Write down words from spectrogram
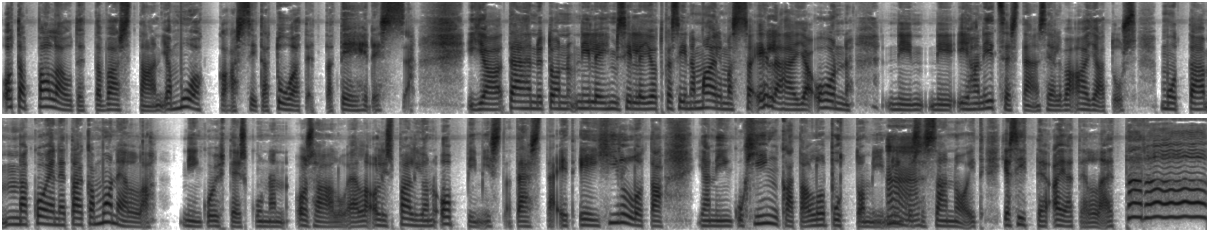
ota palautetta vastaan ja muokkaa sitä tuotetta tehdessä. Ja tämähän nyt on niille ihmisille, jotka siinä maailmassa elää ja on, niin, niin ihan itsestäänselvä ajatus. Mutta mä koen, että aika monella niin kuin yhteiskunnan osa-alueella olisi paljon oppimista tästä, että ei hillota ja niin kuin hinkata loputtomiin, mm. niin kuin mm. sä sanoit, ja sitten ajatella, että tadaa,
